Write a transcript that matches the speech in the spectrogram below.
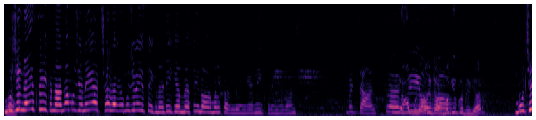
मुझे नहीं सीखना ना मुझे नहीं अच्छा लगा। मुझे नहीं सीखना ठीक है? हम ऐसे ही नॉर्मल कर लेंगे नहीं करेंगे डांस बट डांस तो तो यहाँ ऐसे बुला के ड्रामा क्यों कर रही यार? मुझे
